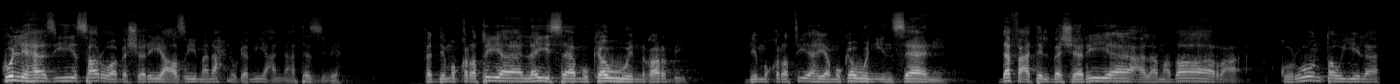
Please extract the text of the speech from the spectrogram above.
كل هذه ثروة بشرية عظيمة نحن جميعا نعتز بها. فالديمقراطية ليس مكون غربي. ديمقراطية هي مكون إنساني. دفعت البشرية على مدار قرون طويلة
